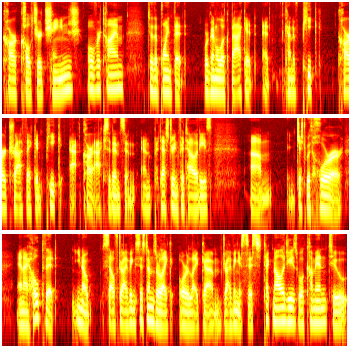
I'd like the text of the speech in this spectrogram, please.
car culture change over time to the point that we're going to look back at at kind of peak car traffic and peak car accidents and and pedestrian fatalities um, just with horror. And I hope that you know self-driving systems or like or like um, driving assist technologies will come in to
